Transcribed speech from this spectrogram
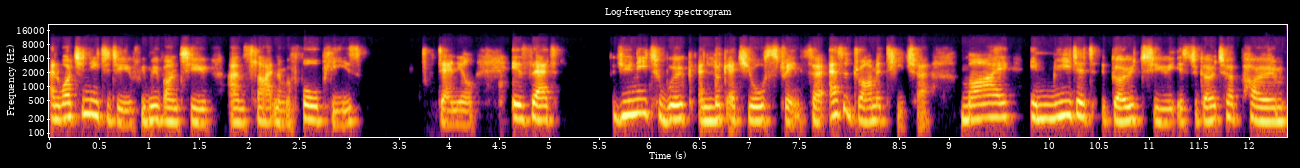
And what you need to do if we move on to um, slide number four please daniel is that you need to work and look at your strengths. So, as a drama teacher, my immediate go to is to go to a poem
